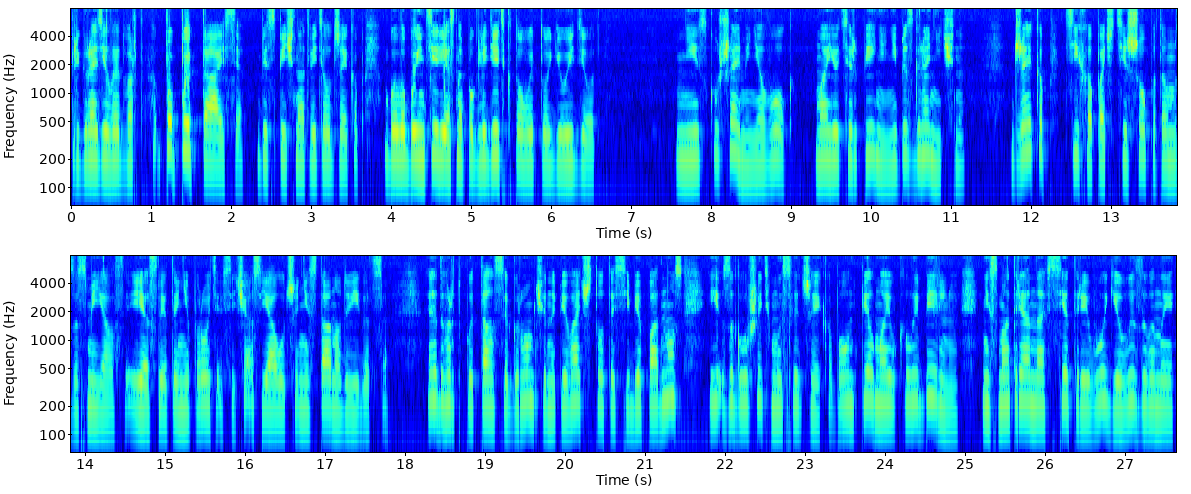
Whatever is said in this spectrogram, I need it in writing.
Пригрозил Эдвард. «Попытайся», – беспечно ответил Джейкоб. «Было бы интересно поглядеть, кто в итоге уйдет». «Не искушай меня, волк. Мое терпение не безгранично». Джейкоб тихо, почти шепотом засмеялся. «Если ты не против, сейчас я лучше не стану двигаться». Эдвард пытался громче напевать что-то себе под нос и заглушить мысли Джейкоба. Он пел мою колыбельную. Несмотря на все тревоги, вызванные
